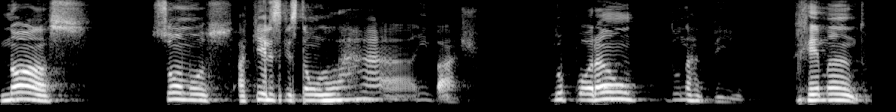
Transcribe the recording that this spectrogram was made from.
Nós somos aqueles que estão lá embaixo, no porão do navio, remando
